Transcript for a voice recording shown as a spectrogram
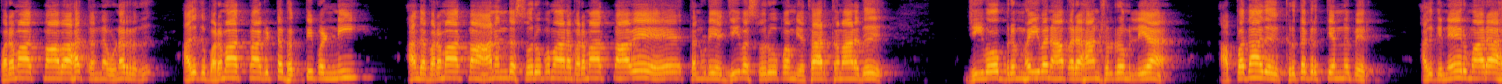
பரமாத்மாவாக தன்னை உணர்றது. அதுக்கு பரமாத்மா கிட்ட பக்தி பண்ணி அந்த பரமாத்மா ஆனந்த ஸ்வரூபமான பரமாத்மாவே தன்னுடைய ஜீவஸ்வரூபம் யதார்த்தமானது. ஜீவோ பிரம்மைவ நாபரகான்னு சொல்கிறோம் இல்லையா? அப்போ தான் அது கிருத்தகிருத்தியன்னு பேர். அதுக்கு நேர்மாறாக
